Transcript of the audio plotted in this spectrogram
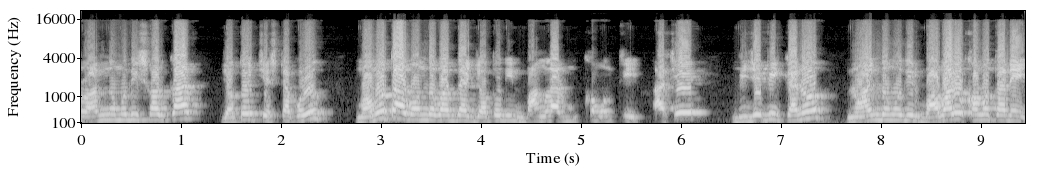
নরেন্দ্র মোদী সরকার যতই চেষ্টা করুক, মমতা বন্দ্যোপাধ্যায় যতদিন বাংলার মুখ্যমন্ত্রী আছে, বিজেপি কেন নরেন্দ্র মোদীর বাবারও ক্ষমতা নেই,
